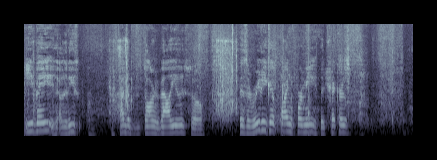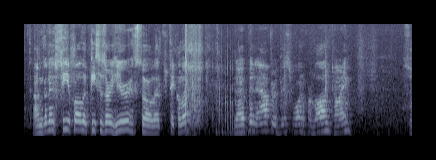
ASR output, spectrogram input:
eBay, at least $100 value, so this is a really good find for me, the checkers. I'm gonna see if all the pieces are here, so let's take a look. I've been after this one for a long time, so,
